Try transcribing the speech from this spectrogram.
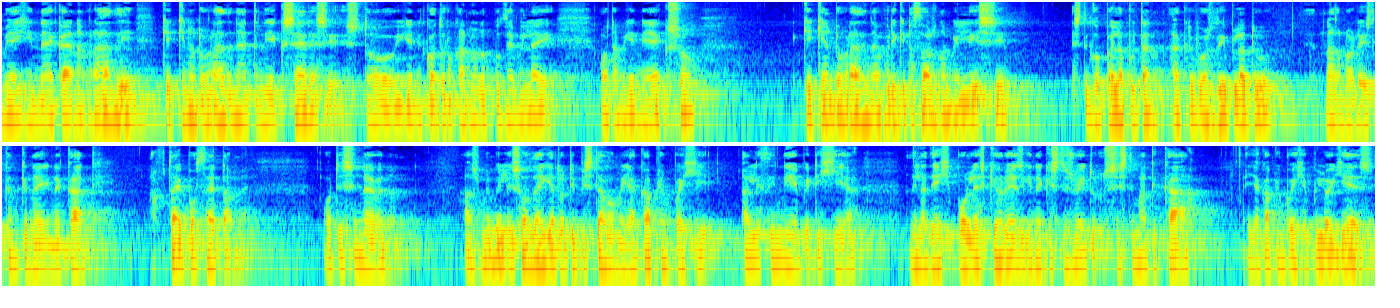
μια γυναίκα ένα βράδυ και εκείνο το βράδυ να ήταν η εξαίρεση στο γενικότερο κανόνα που δεν μιλάει όταν βγαίνει έξω και εκείνο το βράδυ να βρει και το θάρρος να μιλήσει στην κοπέλα που ήταν ακριβώς δίπλα του να γνωρίστηκαν και να έγινε κάτι. Αυτά υποθέταμε ότι συνέβαιναν. Ας μην μιλήσω δε για το τι πιστεύαμε για κάποιον που έχει αληθινή επιτυχία, δηλαδή έχει πολλές και ωραίες γυναίκες στη ζωή του συστηματικά, για κάποιον που έχει επιλογές,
